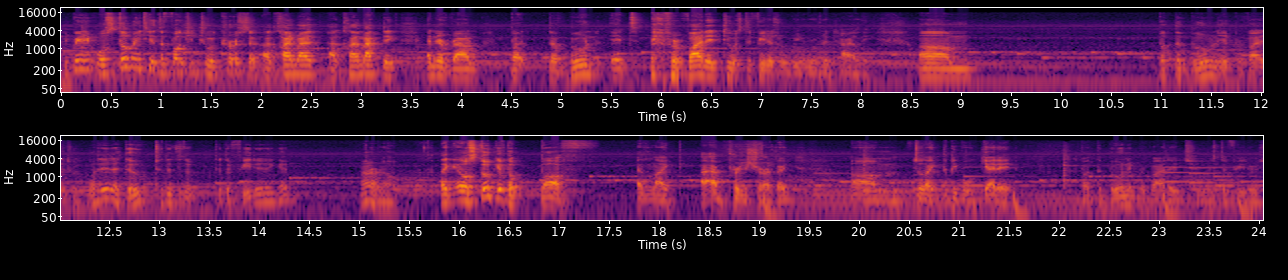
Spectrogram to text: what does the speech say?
the grade will still maintain the function to encourage a, a climactic end of round, but the boon it provided to its defeaters will be removed entirely. Um, but the boon it provided to it, what did it do to the, the, the defeated again? I don't know. Like, it'll still give the buff and like I'm pretty sure I think um to like the people get it but the boon it provided to his defeaters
